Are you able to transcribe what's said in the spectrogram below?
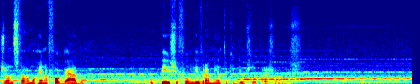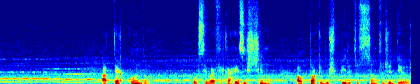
Jonas estava morrendo afogado. O peixe foi um livramento que Deus deu para Jonas. Até quando você vai ficar resistindo ao toque do Espírito Santo de Deus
